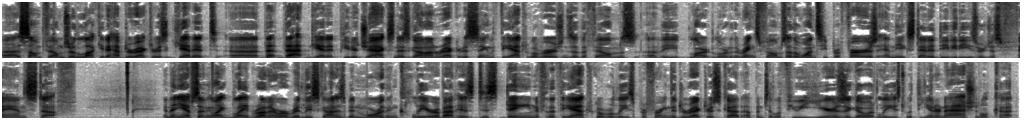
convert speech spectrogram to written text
Uh, some films are lucky to have directors get it, uh, that, that get it. Peter Jackson has gone on record as saying the theatrical versions of the films, uh, the Lord Lord of the Rings films, are the ones he prefers, and the extended DVDs are just fan stuff. And then you have something like Blade Runner, where Ridley Scott has been more than clear about his disdain for the theatrical release, preferring the director's cut up until a few years ago at least, with the international cut,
